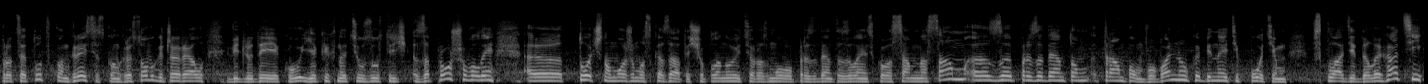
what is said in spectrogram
про це тут в конгресі з конгресових джерел від людей, яких на цю зустріч запрошували. Е, точно можемо сказати, що планується розмова президента Зеленського сам на сам е, з президентом Трампом в овальному кабінеті, потім в складі делегацій.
